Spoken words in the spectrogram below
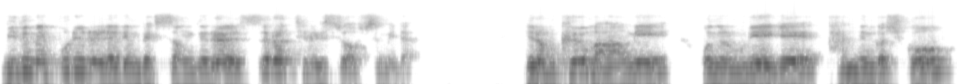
믿음의 뿌리를 내린 백성들을 쓰러뜨릴 수 없습니다. 여러분 그 마음이 오늘 우리에게 닿는 것이고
